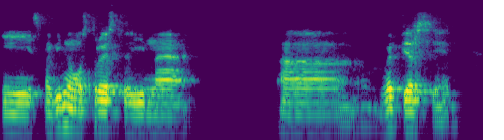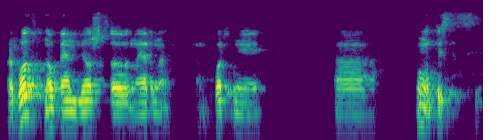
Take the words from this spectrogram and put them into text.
и с мобильного устройства, и на а, веб-версии работать, но понятное дело, что, наверное, комфортнее а, ну, то есть,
